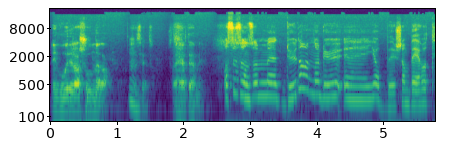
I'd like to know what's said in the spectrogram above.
En god relasjon med, da. Mm. si det sånn. Så jeg er helt enig. Også sånn som eh, du, da, når du eh, jobber som BHT,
